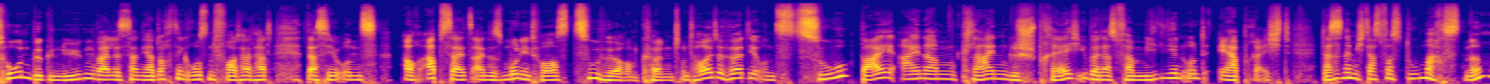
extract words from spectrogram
Ton begnügen, weil es dann ja doch den großen Vorteil hat, dass ihr uns auch abseits eines Monitors zuhören könnt. Und heute hört ihr uns zu bei einem kleinen Gespräch über das Familien- und Erbrecht. Das ist nämlich das, was du machst, ne?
